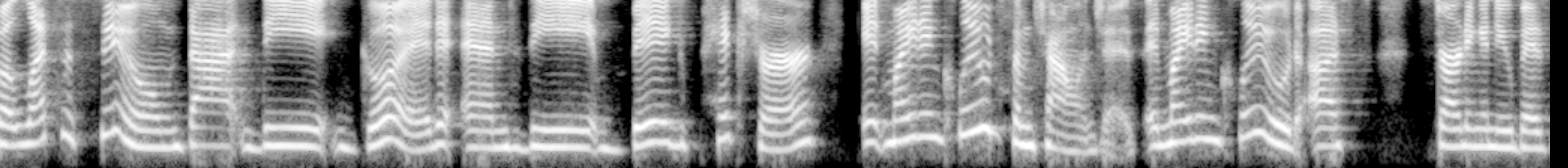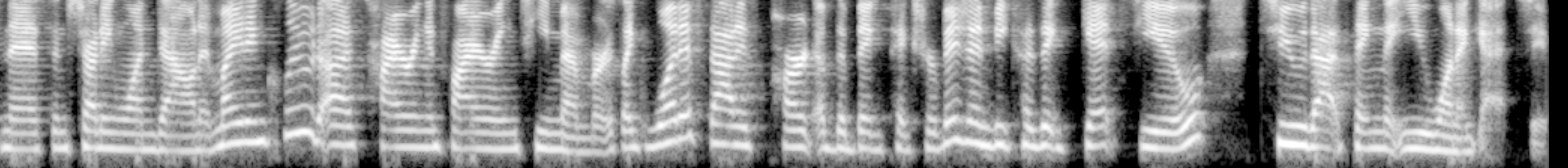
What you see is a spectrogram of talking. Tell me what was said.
But let's assume that the good and the big picture it might include some challenges. It might include us starting a new business and shutting one down. It might include us hiring and firing team members. Like, what if that is part of the big picture vision because it gets you to that thing that you want to get to,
